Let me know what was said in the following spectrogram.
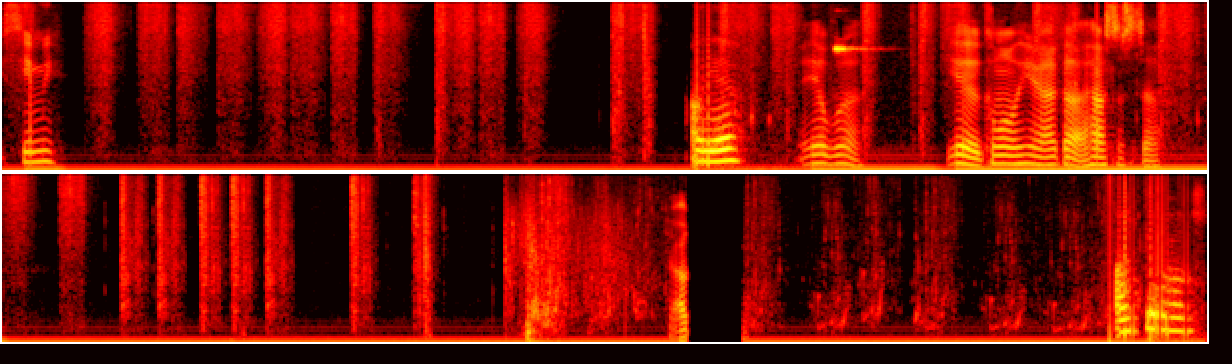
You see me? Oh yeah. Hey, yo, bro. Yeah, come over here. I got a house and stuff. I. I feel a house.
